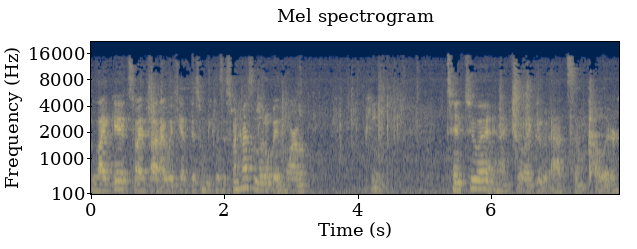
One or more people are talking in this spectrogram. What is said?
like it. So I thought I would get this one because this one has a little bit more of pink tint to it and I feel like it would add some color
